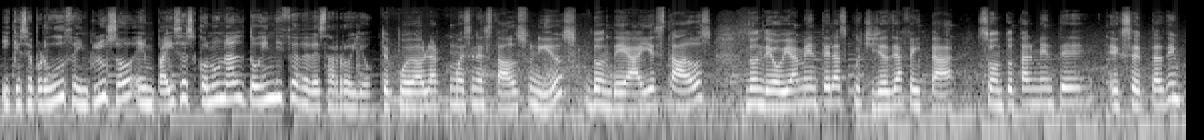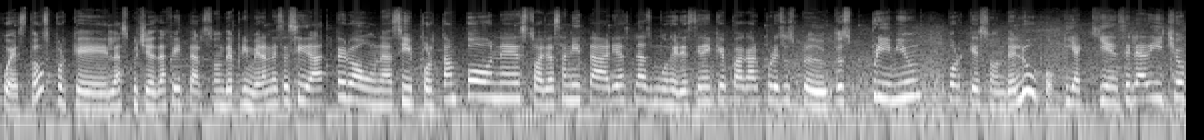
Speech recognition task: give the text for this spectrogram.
y que se produce incluso en países con un alto índice de desarrollo. Te puedo hablar como es en Estados Unidos, donde hay estados donde obviamente las cuchillas de afeitar son totalmente exceptas de impuestos porque las cuchillas de afeitar son de primera necesidad, pero aún así por tampones, toallas sanitarias, las mujeres tienen que pagar por esos productos premium porque son de lujo. ¿Y a quién se le ha dicho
